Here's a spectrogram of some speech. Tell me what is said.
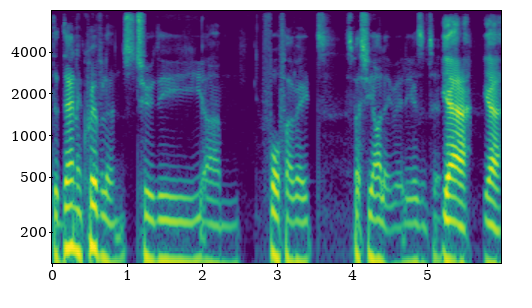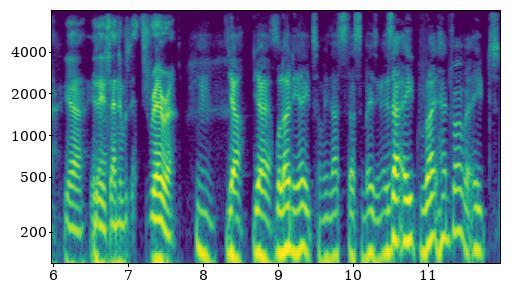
the then equivalent to the um, four five eight Speciale, really, isn't it? Yeah, yeah, yeah. It is, Yeah. and it was it's rarer. Mm, yeah, yeah. Well, only eight. I mean, that's that's amazing. Is that eight right hand drive or eight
